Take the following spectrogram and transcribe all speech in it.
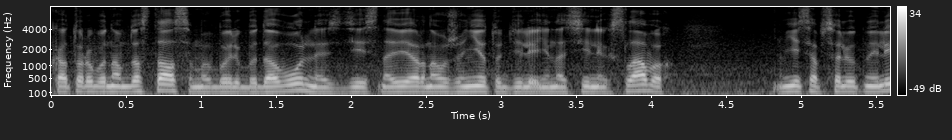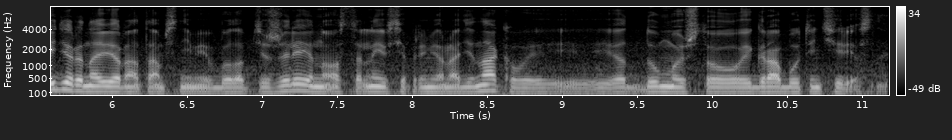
который бы нам достался, мы были бы довольны. Здесь, наверное, уже нет деления на сильных слабых. Есть абсолютные лидеры, наверное, там с ними было бы тяжелее, но остальные все примерно одинаковые. И я думаю, что игра будет интересной.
